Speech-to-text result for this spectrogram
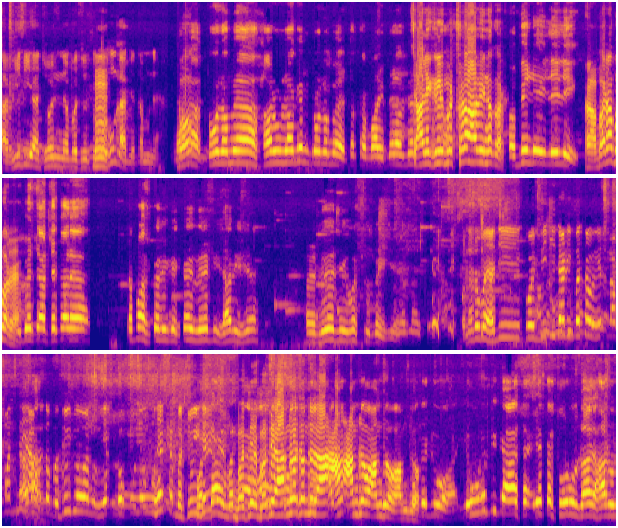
આ વિડિયા જોઈને ને બધું તો હમ. શું લાગે તમને? ના, ના, તો તમે સારું લાગે ને તો તમે ચક્કર મારી પેલા બે- ચાલીસ કિલોમીટર થોડા આવી નકર? અભિનય લઈ લઈ હા બરાબર હે બે ચાર ઠેકાણે તપાસ કરી કે કઈ વેરાયટી સારી છે અને જોઈએ તેવી વસ્તુ કઈ છે. નટુભાઈ હજી કોઈ બીજી ગાડી બતાવો એટલા માટે નહીં આપણે તો બધું જોવાનું. એક લોકો એવું છે કે બધું છે? બધાય- બધાય. બધે બધું આમ જો ચંદુલાલ આમ આમ જો આમ જો આમ જો. તો જુઓ એવું નથી કે આ સ- એક જ થોડું ઝાડ સારું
